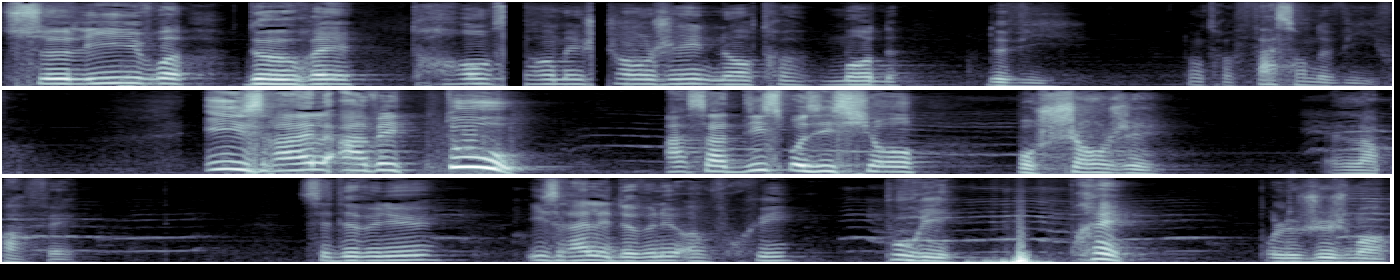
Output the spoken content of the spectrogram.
Ce livre devrait transformer, changer notre mode de vie, notre façon de vivre. Israël avait tout à sa disposition pour changer. Elle ne l'a pas fait. C'est devenu, Israël est devenu un fruit pourri, prêt pour le jugement.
